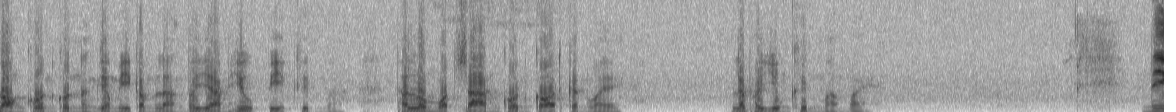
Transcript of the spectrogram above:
สองคนคนหนึ่งยังมีกำลังพยายามหิ้วปีกขึ้นมา ถ้าล้มหมดสามคนกอดกันไว้ แล้วพยุงขึ้นมาใหม่ นี่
